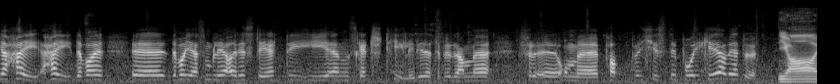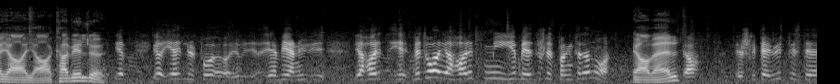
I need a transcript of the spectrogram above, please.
ja, hei, hei. Det var, eh, det var jeg som ble arrestert i, en sketsj tidligere i dette programmet for, eh, om eh, pappkister på Ikea, vet du. Ja, ja, ja. Hva vil du? Jeg, jeg, jeg lurer på Jeg vil gjerne jeg har et, Vet du hva, jeg har et mye bedre sluttpoeng til deg nå. Ja vel? Ja, Slipper jeg ut hvis det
